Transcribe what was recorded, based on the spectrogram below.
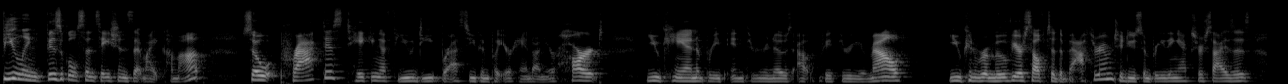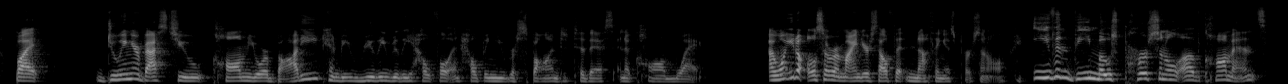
feeling physical sensations that might come up. So, practice taking a few deep breaths. You can put your hand on your heart. You can breathe in through your nose, out through your mouth. You can remove yourself to the bathroom to do some breathing exercises, but doing your best to calm your body can be really, really helpful in helping you respond to this in a calm way. I want you to also remind yourself that nothing is personal. Even the most personal of comments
